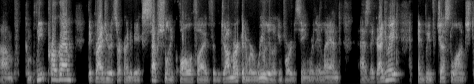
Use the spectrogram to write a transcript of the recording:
um, complete program. The graduates are going to be exceptionally qualified for the job market, and we're really looking forward to seeing where they land as they graduate. And we've just launched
